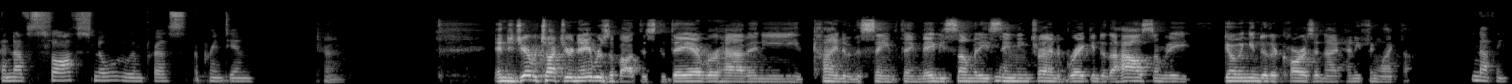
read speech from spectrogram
enough soft snow to impress a print mm-hmm. in. Okay. And did you ever talk to your neighbors about this? Did they ever have any kind of the same thing? Maybe somebody seeming trying to break into the house, somebody going into their cars at night, anything like that? Nothing.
